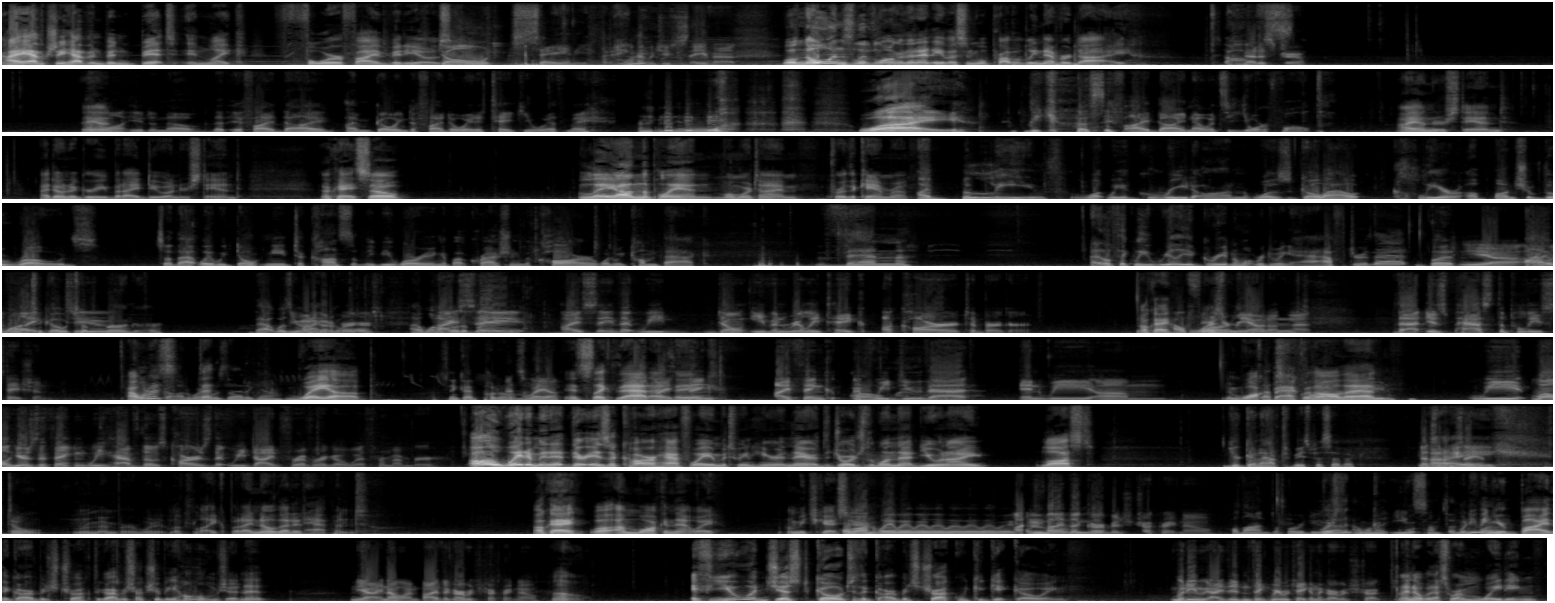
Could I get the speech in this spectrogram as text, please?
I actually haven't been bit in like four or five videos. Don't say anything. Why would you say that? Well, no one's lived longer than any of us and will probably never die. Oh, That is true. I want you to know that if I die, I'm going to find a way to take you with me. Wh- Why? Because if I die now, it's your fault. I understand. I don't agree, but I do understand. Okay, so lay on the plan one more time for the camera. I believe what we agreed on was go out, clear a bunch of the roads, so that way we don't need to constantly be worrying about crashing the car when we come back. Then I don't think we really agreed on what we're doing after that, but Yeah, I, I, want like to go to, Burger. That was You my want to go to goal. Burgers? I want to I go to say Burger. I say that we don't even really take a car to Burger. Okay, How far where's Hear is me out on that. That is past the police station. I Oh want God, to where was that again? way up. I think I put it That's on my way map. up. It's like that, But I think. I think if Oh we do lord. that and we um And walk That's back with all that. dude. we well here's the thing we have those cars that we died forever ago with remember Oh, wait a minute. There is a car halfway in between here and there. The George, the one that you and I lost. You're gonna have to be specific. that's what I I'm saying don't remember what it looked like, but I know that it happened. Okay, well, I'm walking that way. I'll meet you guys Hold there. on, wait, wait, wait, wait, wait, wait, wait, wait. I'm by Before the garbage truck right now Hold on, before we do Where's that, the- I want to eat something. What do you mean before you're by the garbage truck? The garbage truck should be home, shouldn't it? yeah I know I'm by the garbage truck right now Oh. If you would just go to the garbage truck, we could get going. what do you mean I didn't think we were taking the garbage truck I know, but that's where I'm waiting.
